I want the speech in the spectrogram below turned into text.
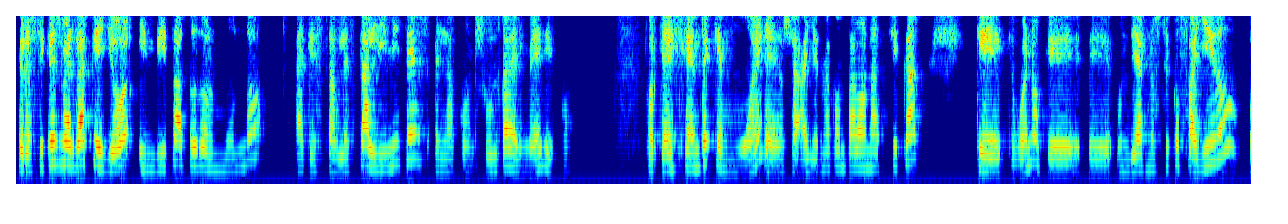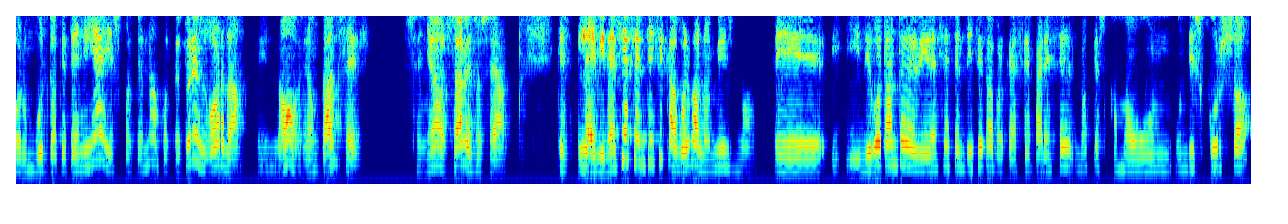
Pero sí que es verdad que yo invito a todo el mundo a que establezca límites en la consulta del médico. Porque hay gente que muere. O sea, ayer me contaba una chica que, bueno, que eh, un diagnóstico fallido por un bulto que tenía y es porque no, porque tú eres gorda. no, era un cáncer señor, ¿sabes? O sea, que la evidencia científica vuelve a lo mismo. Eh, y digo tanto de evidencia científica porque veces parece ¿no? que es como un, discurso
